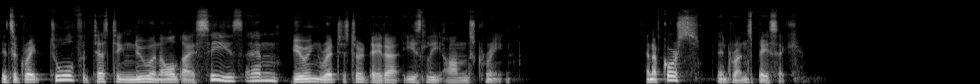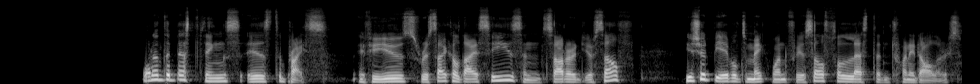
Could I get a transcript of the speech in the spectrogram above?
It's a great tool for testing new and old ICs and viewing register data easily on screen. And of course, it runs BASIC. One of the best things is the price. If you use recycled ICs and solder it yourself, you should be able to make one for yourself for less than $20,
